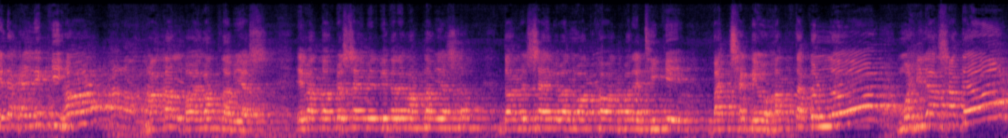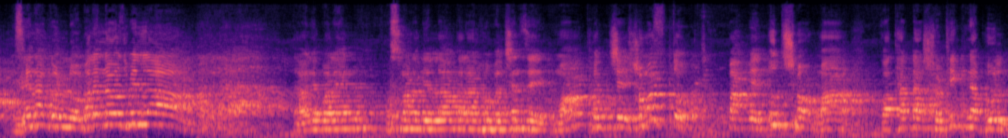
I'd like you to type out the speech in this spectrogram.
এটা খাইলে কি হয়? মাতাল হয় মাতলামি আসে। এবার দরবেশ সাহেবের ভিতরে মাতলামি আসলো। দরবেশ সাহেব এবার মদ খাওয়ার পরে ঠিকই বাচ্চাকেও হত্যা করল মহিলার সাথেও জেনা করল। বলেন নাউজুবিল্লাহ। তাহলে বলেন ওসমান রাদিয়াল্লাহু তাআলা বলছেন যে মদ হচ্ছে সমস্ত পাপের উৎস। মা কথাটা সঠিক না ভুল?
